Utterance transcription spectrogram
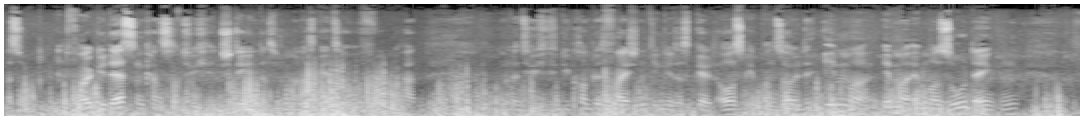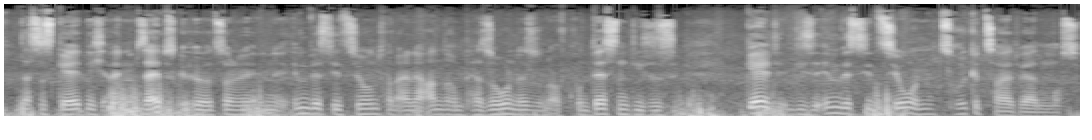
also infolgedessen kann es natürlich entstehen, dass wenn man das Geld zur Verfügung hat, man natürlich für die komplett falschen Dinge das Geld ausgibt. Man sollte immer, immer, immer so denken, dass das Geld nicht einem selbst gehört, sondern eine Investition von einer anderen Person ist und aufgrund dessen dieses Geld, diese Investition zurückgezahlt werden muss.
